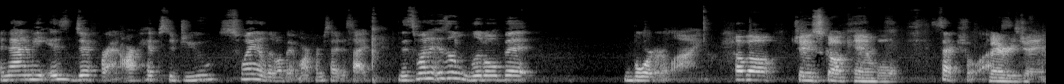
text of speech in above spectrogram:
anatomy is different. Our hips do sway a little bit more from side to side. This one is a little bit borderline How about J. Scott Campbell, sexualized. Mary Jane?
